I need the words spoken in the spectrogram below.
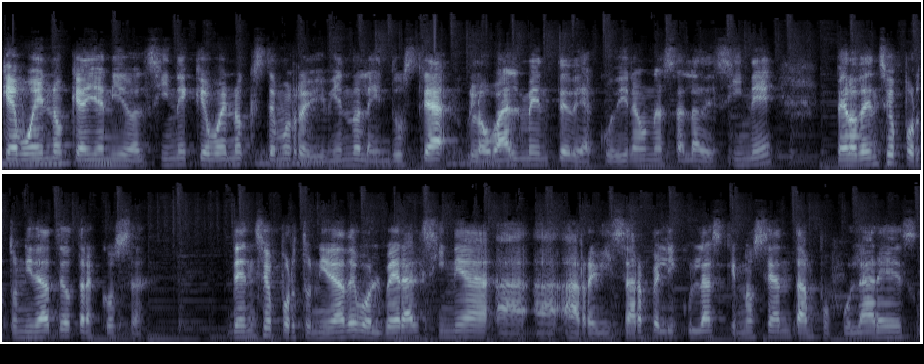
qué bueno que hayan ido al cine, qué bueno que estemos reviviendo la industria globalmente de acudir a una sala de cine, pero dense oportunidad de otra cosa. Dense oportunidad de volver al cine a, revisar películas que no sean tan populares,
